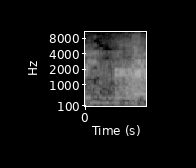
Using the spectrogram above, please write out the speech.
منها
